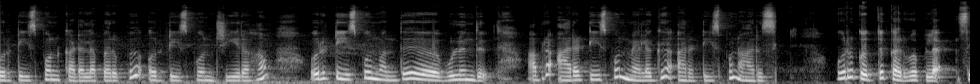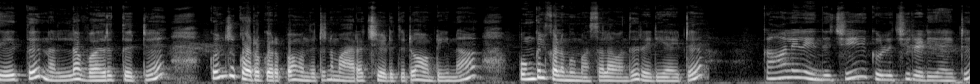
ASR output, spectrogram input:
ஒரு டீஸ்பூன் கடலைப்பருப்பு ஒரு டீஸ்பூன் ஜீரகம் ஒரு டீஸ்பூன் வந்து உளுந்து அப்புறம் அரை டீஸ்பூன் மிளகு அரை டீஸ்பூன் அரிசி. ஒரு கொத்து கருவேப்பிலை சேர்த்து நல்லா வறுத்துட்டு கொஞ்சம் குறை குறைப்பாக வந்துட்டு நம்ம அரைச்சி எடுத்துட்டோம் அப்படின்னா பொங்கல் குழம்பு மசாலா வந்து ரெடி ஆகிட்டு காலையில் எழுந்திரிச்சி குளித்து ரெடி ஆகிட்டு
